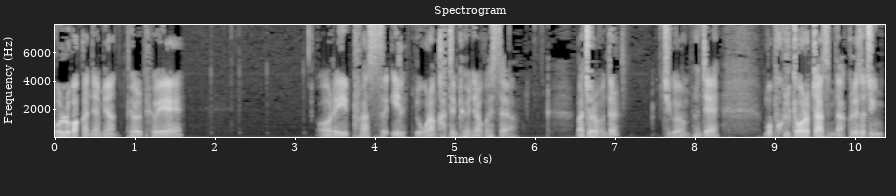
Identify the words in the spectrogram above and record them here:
뭘로 바꿨냐면 별표에 어레이 플러스 1 요거랑 같은 표현이라고 했어요. 맞죠, 여러분들? 지금 현재 뭐 그렇게 어렵지 않습니다. 그래서 지금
